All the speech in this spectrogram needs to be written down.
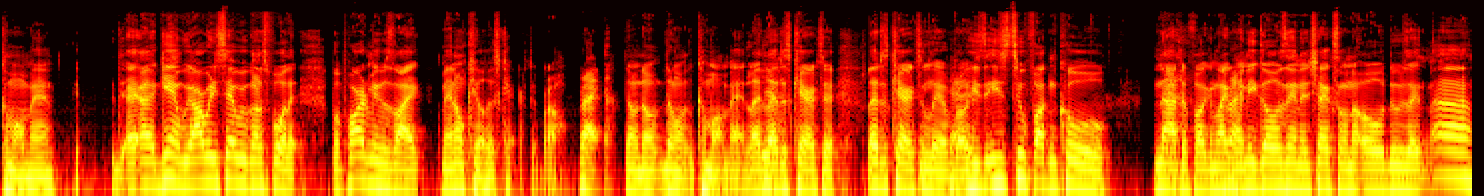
Come on, man. Again, we already said we were gonna spoil it, but part of me was like, man, don't kill this character, bro. Right. Don't, don't, don't. Come on, man. Let, Yeah. let this character, let this character live, bro. He's he's too fucking cool, not to fucking like Right. when he goes in and checks on the old dudes. Like, nah,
